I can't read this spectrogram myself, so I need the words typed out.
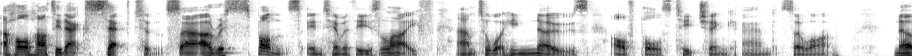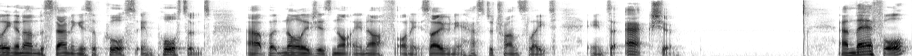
a wholehearted acceptance, uh, a response in Timothy's life um, to what he knows of Paul's teaching and so on. Knowing and understanding is, of course, important, uh, but knowledge is not enough on its own. It has to translate into action. And therefore,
